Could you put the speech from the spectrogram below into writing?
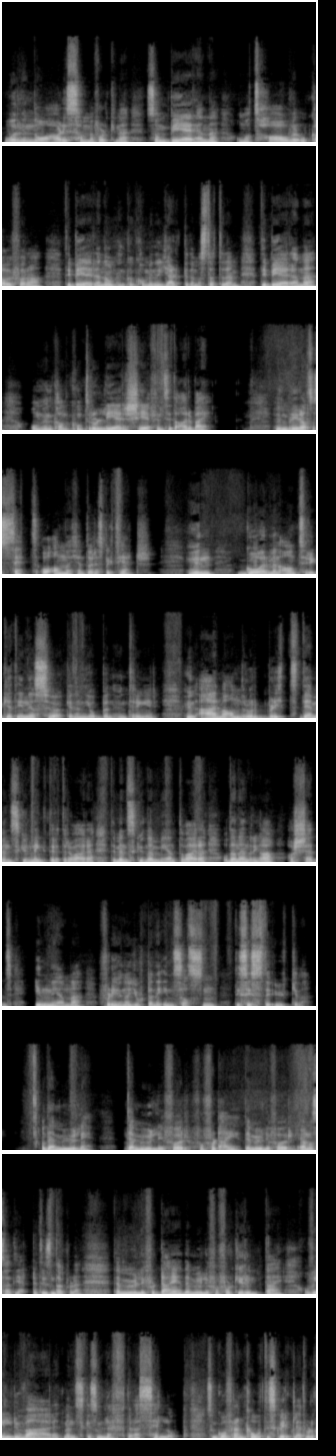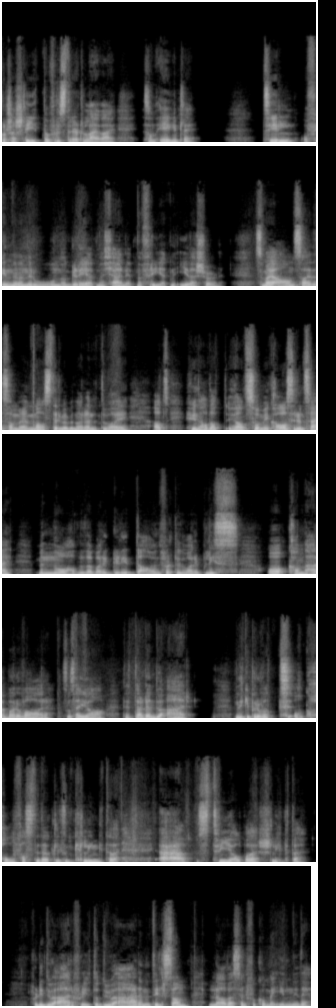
hvor hun nå har de samme folkene som ber henne om å ta over oppgaver for henne. De ber henne om hun kan komme inn og hjelpe dem og støtte dem. De ber henne om hun kan kontrollere sjefen sitt arbeid. Hun blir altså sett og anerkjent og respektert. Hun går med en annen trygghet inn i å søke den jobben hun trenger. Hun er med andre ord blitt det mennesket hun lengter etter å være, det mennesket hun er ment å være, og denne endringa har skjedd inni henne fordi hun har gjort denne innsatsen de siste ukene. Og det er mulig. Det er mulig for, for, for, deg, det er mulig for Ja, nå sa jeg et hjerte, tusen takk for det. Det er mulig for deg, det er mulig for folk rundt deg. Og vil du være et menneske som løfter deg selv opp, som går fra en kaotisk virkelighet hvor du kanskje er sliten og frustrert og lei deg, sånn egentlig, til å finne den roen og gleden og kjærligheten og friheten i deg sjøl? Som ei annen sa i det samme masterwebinaret jeg nettopp var i, at hun hadde, hun hadde så mye kaos rundt seg men nå hadde det bare glidd av. Hun følte hun var i bliss. Og kan det her bare vare? Så sier jeg ja, dette er den du er. Men ikke prøv å holde fast i det og liksom kling til det. Ja, Tvihold på det. Slipp det. Fordi du er flyt, og du er denne tilstanden. La deg selv få komme inn i det.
